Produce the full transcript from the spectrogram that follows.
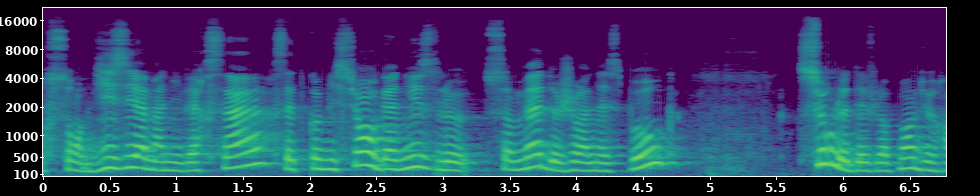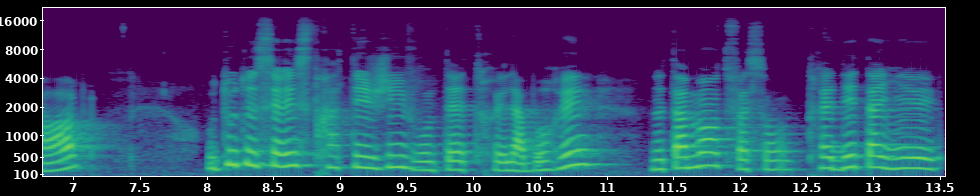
pour son dixième anniversaire, cette commission organise le sommet de Johannesburg sur le développement durable où toute une série de stratégies vont être élaborées, notamment de façon très détaillée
